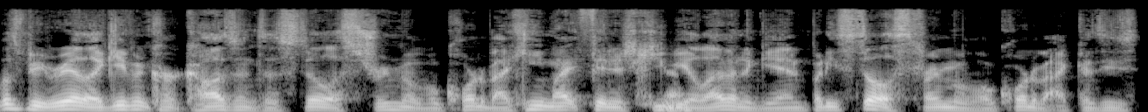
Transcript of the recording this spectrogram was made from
let's be real, like even Kirk Cousins is still a streamable quarterback. He might finish QB eleven again, but he's still a streamable quarterback because he's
